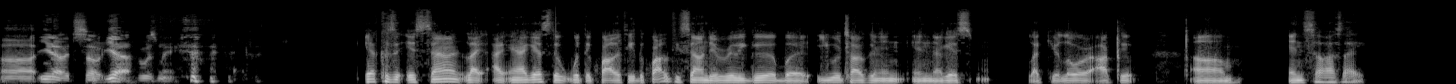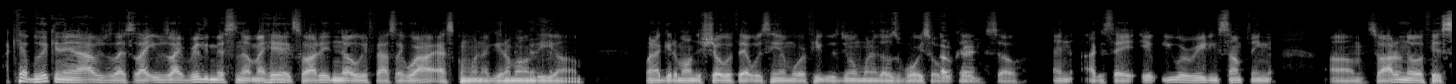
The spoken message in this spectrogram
Uh, you know, it's so yeah, it was me. yeah, because it, it sounded like, I, and I guess the with the quality, the quality sounded really good, but you were talking in, in I guess, like your lower octave. Um, and so I was like, I kept looking and I was just like, it was like really messing up my head. So I didn't know if I was like, well, I'll ask him when I get him on the, um, when I get him on the show, if that was him or if he was doing one of those voiceover Okay. things. So, and like I say, it, you were reading something. Um, so I don't know if it's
